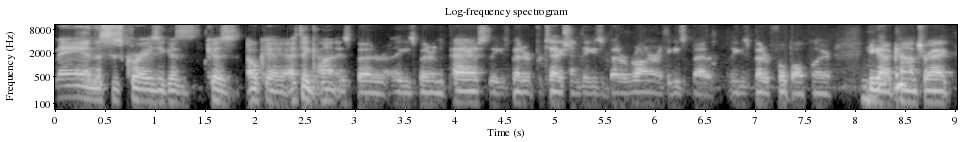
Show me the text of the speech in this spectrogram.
Man, this is crazy because okay, I think Hunt is better. I think he's better in the past. I think he's better at protection. I think he's a better runner. I think he's better. I think he's a better football player. He got a contract.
